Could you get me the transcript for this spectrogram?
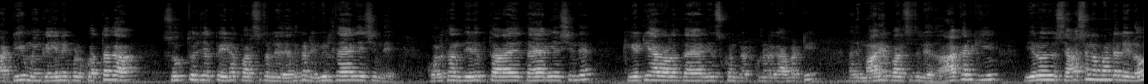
ఆ టీం ఇంకా ఈయన ఇప్పుడు కొత్తగా సూక్తులు చెప్పి ఈయన పరిస్థితులు లేదు. ఎందుకంటే వీళ్ళు తయారు చేసింది. కొలతను దిలీప్ తయారు తయారు చేసిందే. కేటీఆర్ వాళ్ళని తయారు చేసుకొని పెట్టుకున్నాడు కాబట్టి అది మారే పరిస్థితి లేదు. ఆఖరికి ఈరోజు శాసన మండలిలో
